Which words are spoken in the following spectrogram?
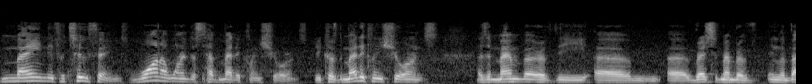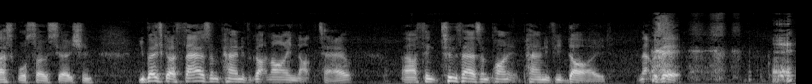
mainly for two things. One, I wanted us to have medical insurance because the medical insurance, as a member of the um, uh, registered member of England Basketball Association, you basically got a thousand pound if you got an eye knocked out. Uh, I think two thousand pound if you died, and that was it.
